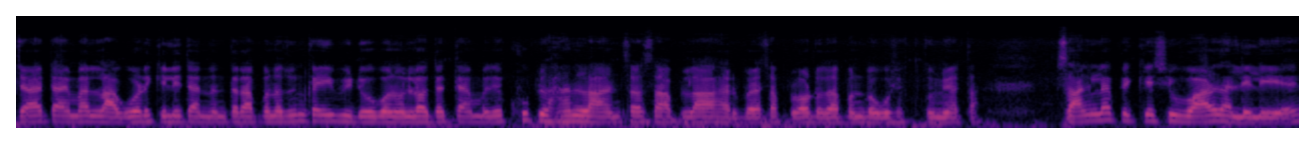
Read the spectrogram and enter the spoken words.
ज्या टायमाला लागवड केली त्यानंतर आपण अजून काही व्हिडिओ बनवला होता त्यामध्ये खूप लहान लहानसा असा आपला हरभऱ्याचा प्लॉट होता. आपण बघू शकता तुम्ही आता. चांगल्यापैकी अशी वाढ झालेली आहे.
